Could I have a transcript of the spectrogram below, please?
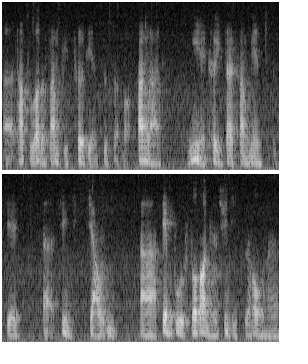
呃它主要的商品特点是什么？当然。你也可以在上面直接呃进行交易。那店铺收到你的讯息之后呢，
